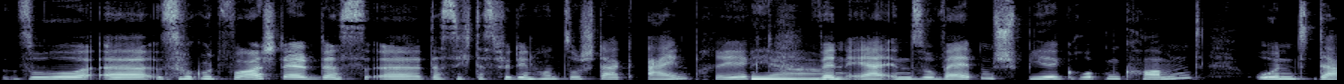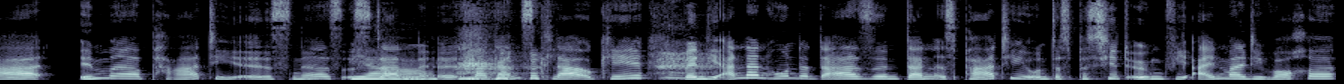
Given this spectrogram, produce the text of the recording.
so äh, so gut vorstellen, dass äh, dass sich das für den Hund so stark einprägt, ja. wenn er in so Welpenspielgruppen kommt und da immer Party ist. Ne? Es ist ja. dann äh, immer ganz klar, okay, wenn die anderen Hunde da sind, dann ist Party und das passiert irgendwie einmal die Woche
